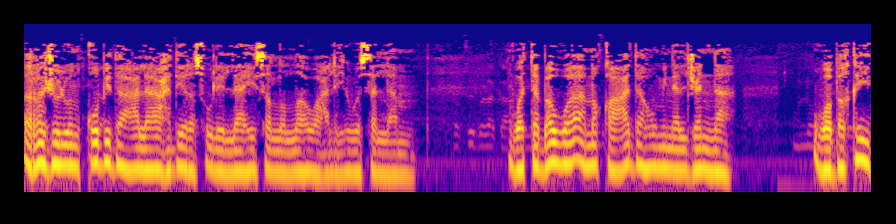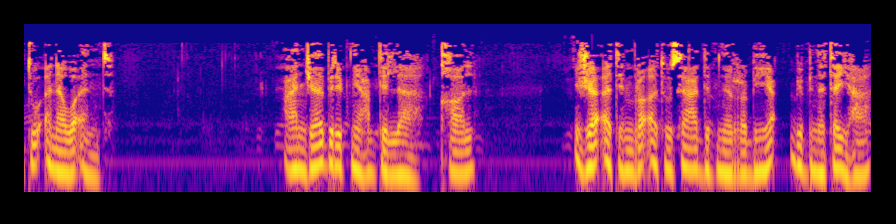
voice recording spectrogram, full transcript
رجل قبض على عهد رسول الله صلى الله عليه وسلم وتبوأ مقعده من الجنة وبقيت أنا وأنت. عن جابر بن عبد الله قال جاءت امرأة سعد بن الربيع بابنتيها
